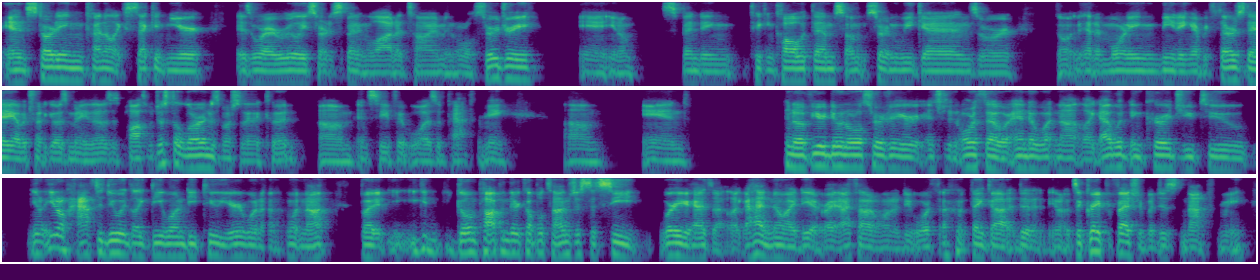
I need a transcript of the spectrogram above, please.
and starting kind of like second year is where I really started spending a lot of time in oral surgery and you know spending taking call with them some certain weekends or going, they had a morning meeting every Thursday. I would try to go as many of those as possible just to learn as much as I could um, and see if it was a path for me. Um, and you know, if you're doing oral surgery or interested in ortho or endo, whatnot, like I would encourage you to, you know, you don't have to do it like D1, D2 year, whatnot, whatnot but you, you can go and pop in there a couple times just to see where your head's at. Like I had no idea, right? I thought I wanted to do ortho. Thank God I didn't. You know, it's a great profession, but just not for me.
